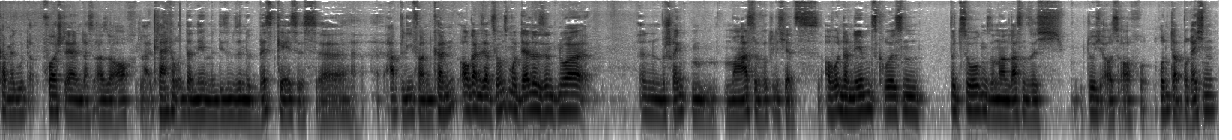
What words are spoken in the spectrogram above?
kann mir gut vorstellen, dass also auch kleine Unternehmen in diesem Sinne Best Cases äh, abliefern können. Organisationsmodelle sind nur in einem beschränkten Maße wirklich jetzt auf Unternehmensgrößen bezogen, sondern lassen sich durchaus auch runterbrechen.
